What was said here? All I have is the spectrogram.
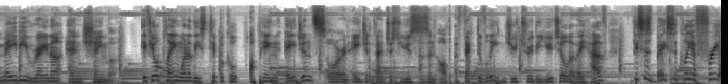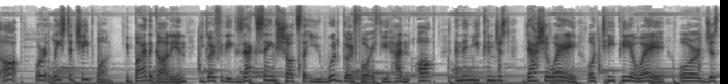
maybe Reyna and Chamber. If you're playing one of these typical opping agents or an agent that just uses an op effectively due to the util that they have, this is basically a free op, or at least a cheap one. You buy the Guardian, you go for the exact same shots that you would go for if you had an op, and then you can just dash away, or TP away, or just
